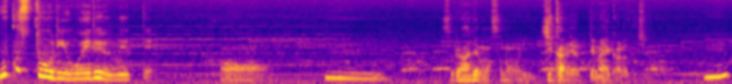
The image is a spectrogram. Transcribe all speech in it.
よくストーリーを終えるよねって。ああ。うん。それはでもその一からやってないからでしょ、うん。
